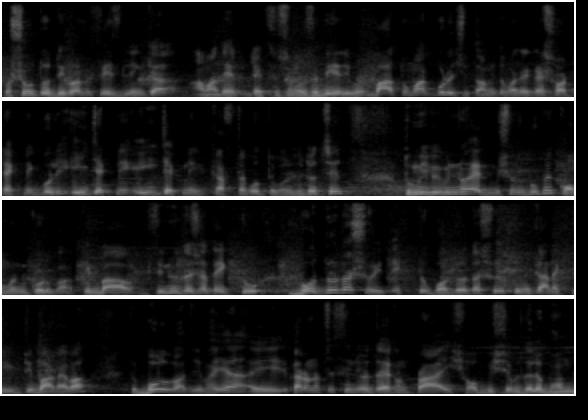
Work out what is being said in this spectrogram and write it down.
প্রশ্ন উত্তর দিব, আমি ফেজ লিঙ্কটা আমাদের ডেসক্রিপশন বক্সে দিয়ে দিব। বা তোমার পরিচিত, আমি তোমাদের একটা শর্ট টেকনিক বলি, এই টেকনিক এই টেকনিক কাজটা করতে পারো। সেটা হচ্ছে, তুমি বিভিন্ন অ্যাডমিশন গ্রুপে কমেন্ট করবা, কিংবা সিনিয়রদের সাথে একটু ভদ্রতার সহিত, একটু ভদ্রতার সহিত তুমি কানেক্টিভিটি বাড়াবা? তো বলবা যে ভাইয়া, এই কারণ হচ্ছে সিনিয়রদের এখন প্রায় সব বিশ্ববিদ্যালয় বন্ধ,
